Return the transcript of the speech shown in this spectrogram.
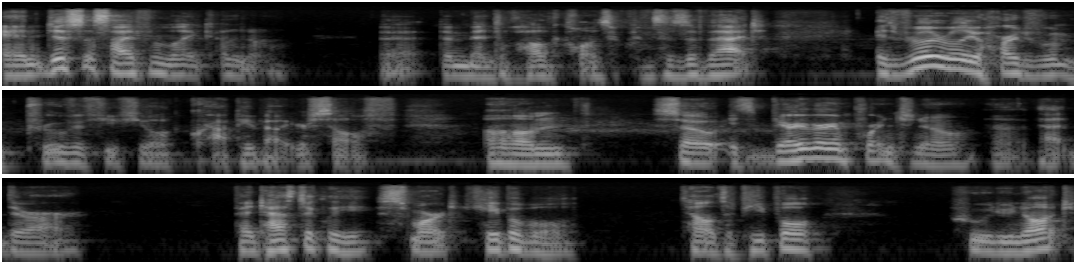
And just aside from like I don't know the, mental health consequences of that, it's really really hard to improve if you feel crappy about yourself um, so it's very very important to know uh, that there are fantastically smart capable talented people who do not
